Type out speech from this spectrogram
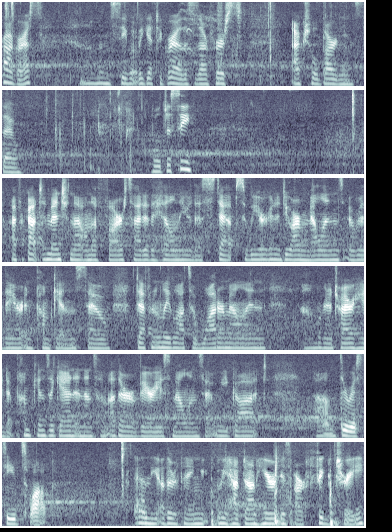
progress um, and see what we get to grow. This is our first actual garden, so we'll just see. I forgot to mention that on the far side of the hill near the steps, we are going to do our melons over there and pumpkins. So definitely lots of watermelon. Um, we're going to try our hand at pumpkins again and then some other various melons that we got um, through a seed swap. And the other thing we have down here is our fig tree.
